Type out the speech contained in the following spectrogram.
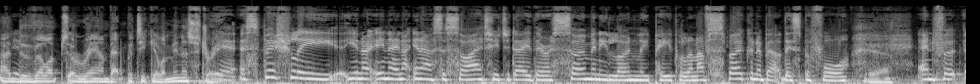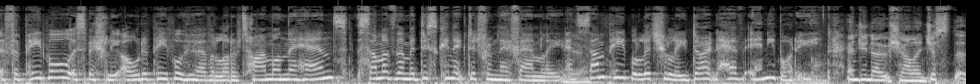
uh, Yes. develops around that particular ministry. Yeah, especially you know in in in our society today, there are so many lonely people, and I've spoken about this before. Yeah. And for for people, especially older people who have a lot of time on their hands, some of them are disconnected from their family, and some people literally don't have anybody. And you know, Charlene, just uh,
